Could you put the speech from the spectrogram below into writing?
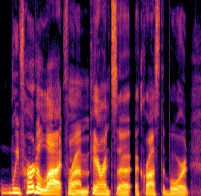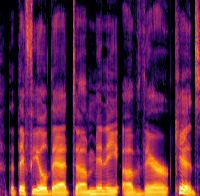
We've heard a lot from parents uh, across the board that they feel that uh, many of their kids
